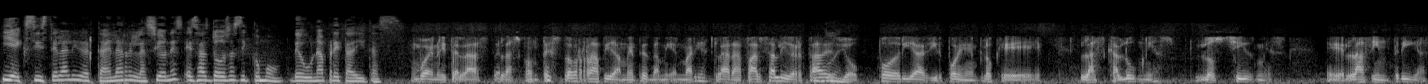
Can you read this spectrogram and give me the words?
y existe la libertad en las relaciones? Esas dos así como de una apretaditas. Bueno, y te las, te las contesto rápidamente también, María Clara. Falsas libertades, Bueno. yo podría decir, por ejemplo, que las calumnias, los chismes, eh, las intrigas,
